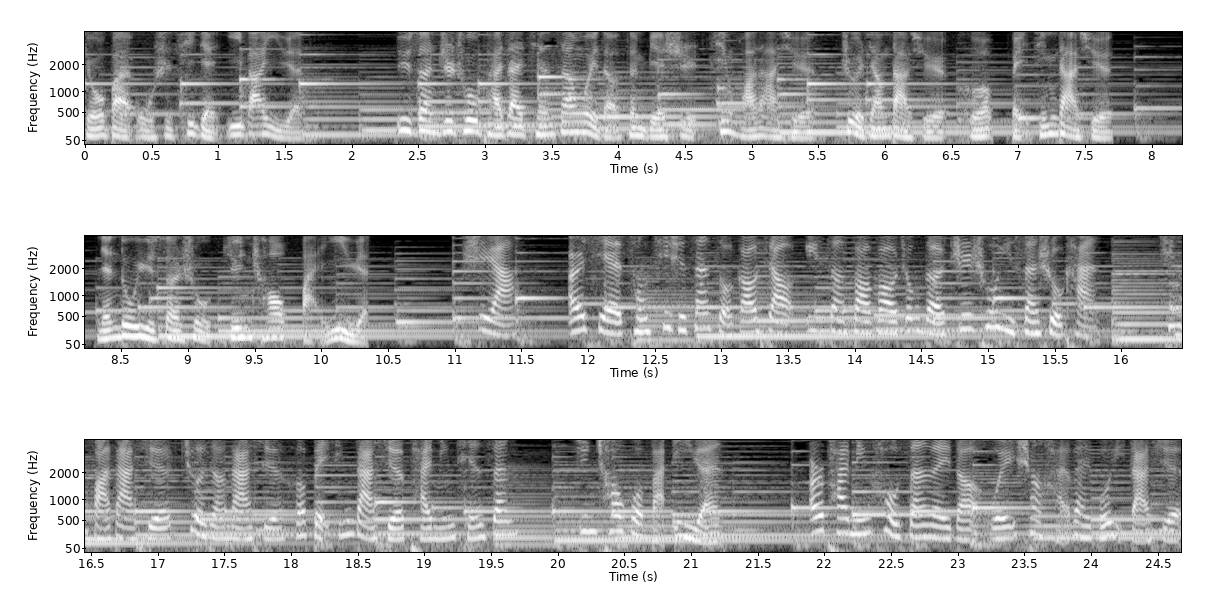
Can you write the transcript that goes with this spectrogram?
九百五十七点一八亿元。预算支出排在前三位的分别是清华大学、浙江大学和北京大学，年度预算数均超百亿元。是啊。而且从七十三所高校预算报告中的支出预算数看，清华大学、浙江大学和北京大学排名前三，均超过百亿元，而排名后三位的为上海外国语大学、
